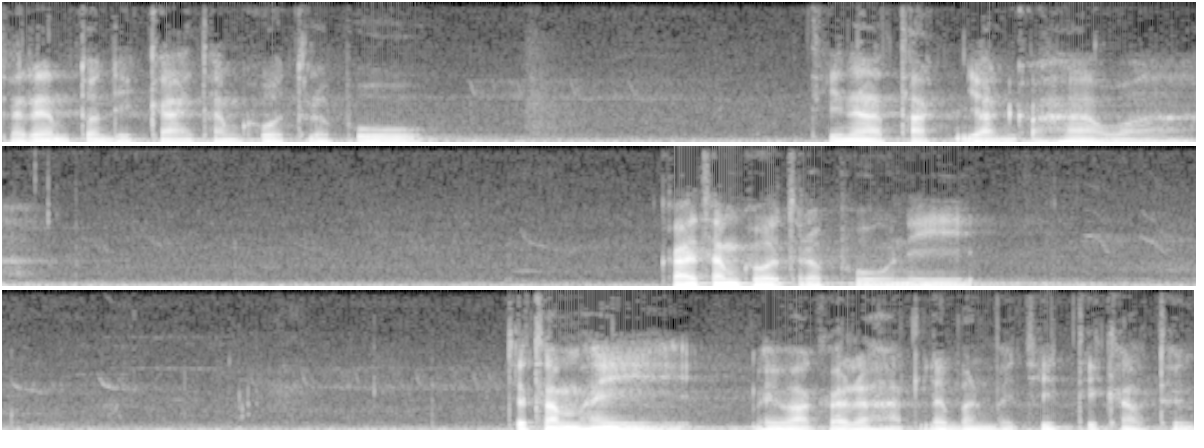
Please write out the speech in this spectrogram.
จะเริ่มต้นที่กายทำโคตรภูที่หน้าตักย่อนก็ห้าวา กายทำโคตรภูนี้ จะทำให้ไม่ว่ากระหัตและบรรพจิตที่เข้าถึง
